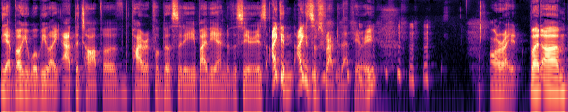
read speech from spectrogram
Yeah, Buggy will be like at the top of pirate publicity by the end of the series. I can I can subscribe to that theory. All right, but um,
